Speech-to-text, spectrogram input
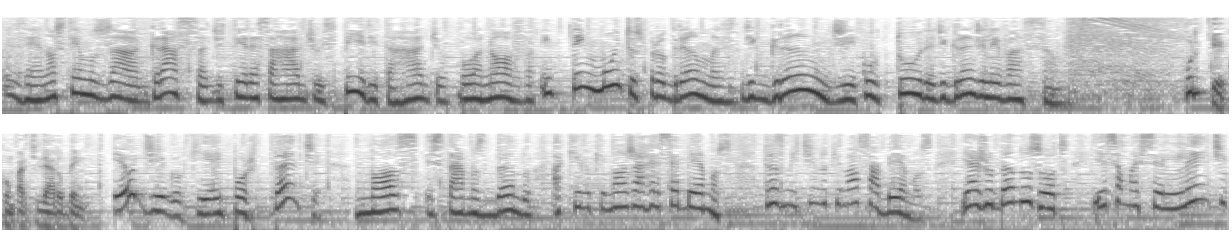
Pois é, nós temos a graça de ter essa rádio espírita, Rádio Boa Nova, e tem muitos programas de grande cultura, de grande elevação. Por que compartilhar o bem? Eu digo que é importante nós estarmos dando aquilo que nós já recebemos, transmitindo o que nós sabemos e ajudando os outros. E isso é uma excelente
